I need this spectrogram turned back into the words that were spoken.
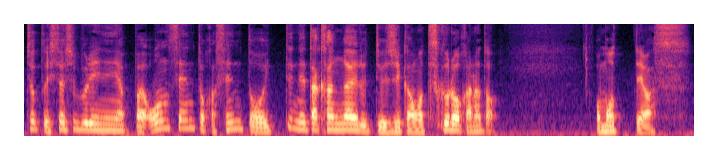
ちょっと久しぶりにやっぱ温泉とか銭湯行ってネタ考えるっていう時間を作ろうかなと思ってます。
